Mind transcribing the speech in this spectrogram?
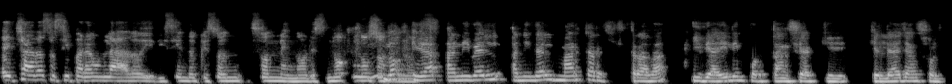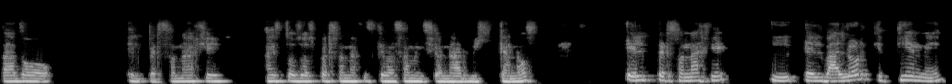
echadas así para un lado y diciendo que son, son menores, no, no son menores. a, nivel, a nivel marca registrada, y de ahí la importancia que, que le hayan soltado el personaje a estos dos personajes que vas a mencionar mexicanos, el personaje y el valor que tiene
